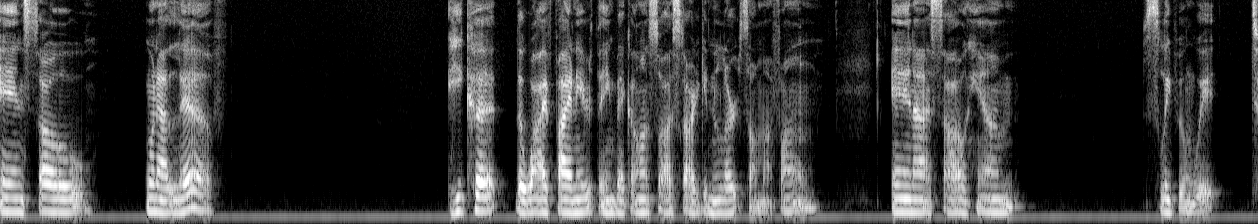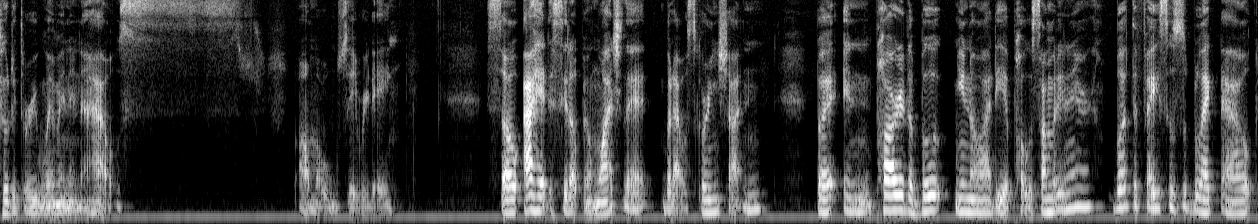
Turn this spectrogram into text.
And so when I left, he cut the Wi-Fi and everything back on, so I started getting alerts on my phone, and I saw him sleeping with two to three women in the house almost every day. So I had to sit up and watch that, but I was screenshotting. But in part of the book, you know, I did post some of it in there, but the faces were blacked out.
